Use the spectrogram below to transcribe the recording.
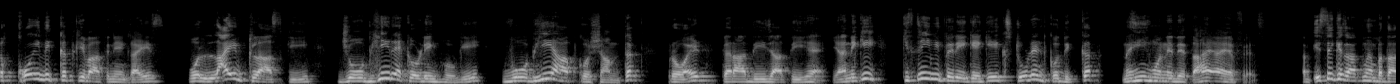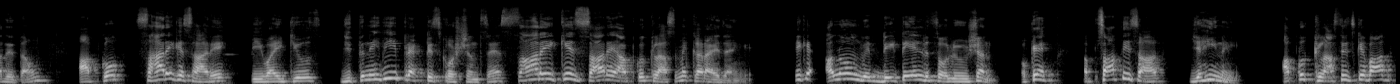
तो कोई दिक्कत की बात नहीं है गाइस वो लाइव क्लास की जो भी रिकॉर्डिंग होगी, वो भी आपको शाम तक प्रोवाइड करा दी जाती है। यानी कि किसी भी तरीके की एक स्टूडेंट को दिक्कत नहीं होने देता है आईएफएस अब इसी के साथ मैं बता देता हूँ, आपको सारे के सारे पीवाई क्यूज जितने भी प्रैक्टिस क्वेश्चंस हैं, सारे के सारे आपको क्लास में कराए जाएँगे। ठीक है? Along with detailed solution okay अब साथ ही साथ, यही नहीं आपको क्लासेस के बाद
